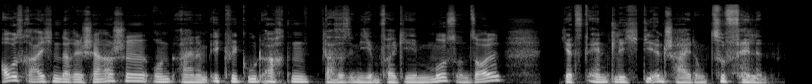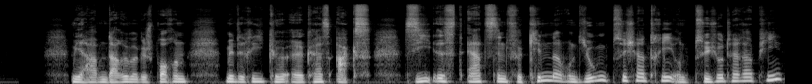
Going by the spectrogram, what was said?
ausreichender Recherche und einem IQWIC-Gutachten, das es in jedem Fall geben muss und soll, jetzt endlich die Entscheidung zu fällen. Wir haben darüber gesprochen mit Rike Oelkers-Ax. Sie ist Ärztin für Kinder- und Jugendpsychiatrie und Psychotherapie,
